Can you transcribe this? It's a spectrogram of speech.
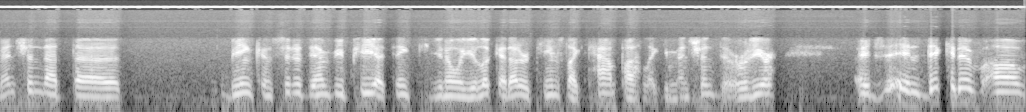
mention that uh, being considered the MVP, I think, you know, when you look at other teams like Tampa, like you mentioned earlier, it's indicative of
